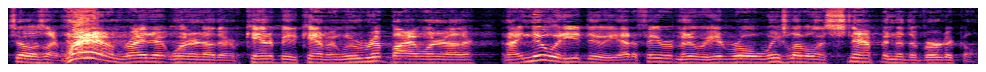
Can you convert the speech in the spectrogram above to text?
So it was like wham, right at one another, canopy to canopy. We ripped by one another, and I knew what he'd do. He had a favorite maneuver. He'd roll wings level and snap into the vertical.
